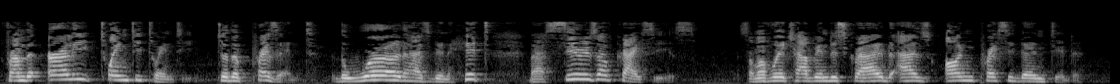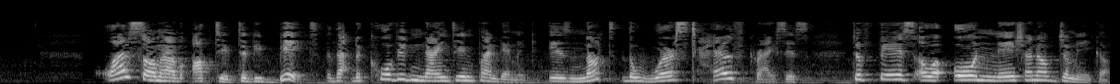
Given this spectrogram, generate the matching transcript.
From the early 2020 to the present, the world has been hit by a series of crises some of which have been described as unprecedented. While some have opted to debate that the COVID-19 pandemic is not the worst health crisis to face our own nation of Jamaica,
